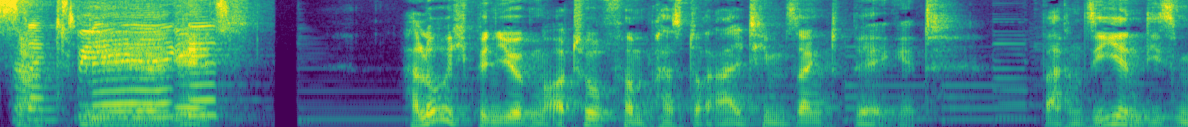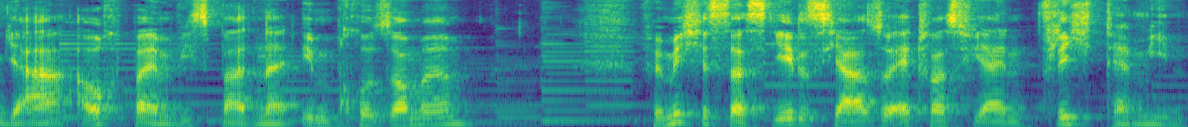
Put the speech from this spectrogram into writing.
St. Birgit. Hallo, ich bin Jürgen Otto vom Pastoralteam St. Birgit. Waren Sie in diesem Jahr auch beim Wiesbadener Impro-Sommer? Für mich ist das jedes Jahr so etwas wie ein Pflichttermin.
